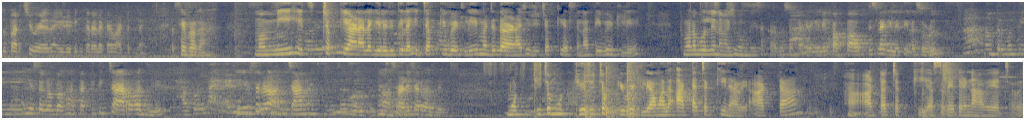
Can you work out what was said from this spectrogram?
दुपारची वेळ नाही एडिटिंग करायला काय वाटत नाही. हे बघा. मम्मी हीच चक्की आणायला गेली होती. तिला ही चक्की भेटली. म्हणजे दळणाची जी चक्की असते ना ती भेटली तुम्हाला बोलले ना माझी मम्मी सकाळपासून बाहेर गेले. पप्पा ऑफिसला गेले तिला सोडून. नंतर मग ती हे सगळं बघा आता किती चार वाजले. हे सगळं चार नाही हा साडेचार वाजले. मोठीच्या मोठी अशी चक्की भेटली आम्हाला. आटा चक्की नाव. आहे आटा हा आटा चक्की असं काहीतरी नाव आहे याच्यावर.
